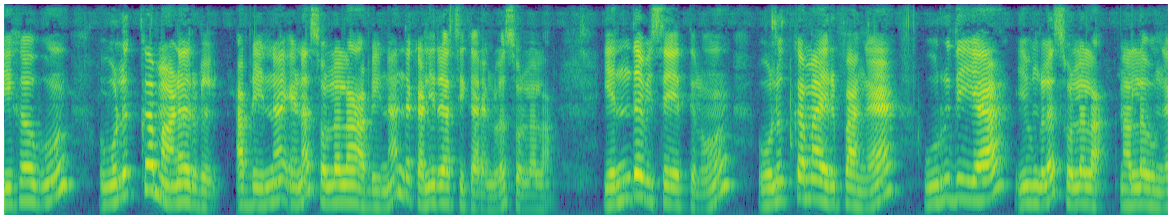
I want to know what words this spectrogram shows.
மிகவும் ஒழுக்கமானவர்கள் அப்படின்னா என்ன சொல்லலாம் அப்படின்னா இந்த கன்னிராசிக்காரங்களை சொல்லலாம். எந்த விஷயத்திலும் ஒழுக்கமாக இருப்பாங்க. உறுதியாக இவங்கள சொல்லலாம் நல்லவங்க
